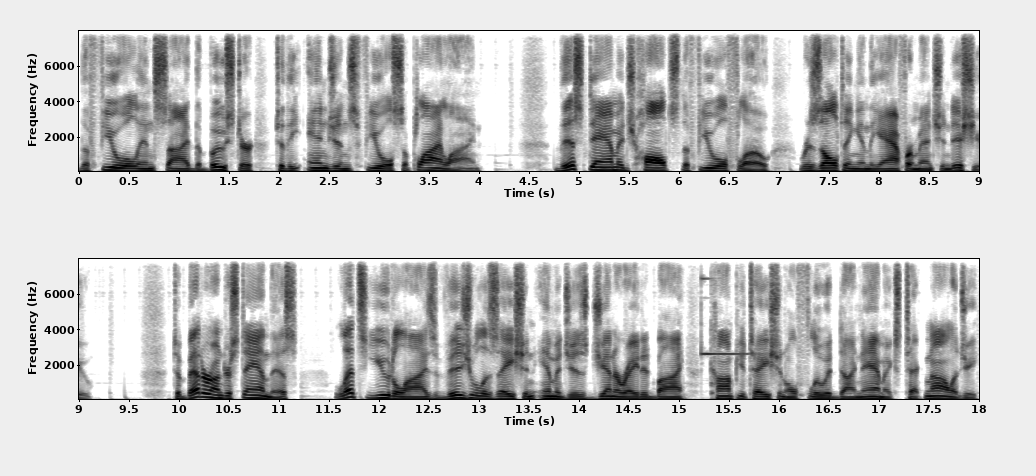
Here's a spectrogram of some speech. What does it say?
the fuel inside the booster to the engine's fuel supply line. This damage halts the fuel flow, resulting in the aforementioned issue. To better understand this, let's utilize visualization images generated by computational fluid dynamics technology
